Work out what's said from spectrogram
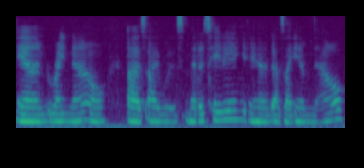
And right now, as I was meditating and as I am now,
